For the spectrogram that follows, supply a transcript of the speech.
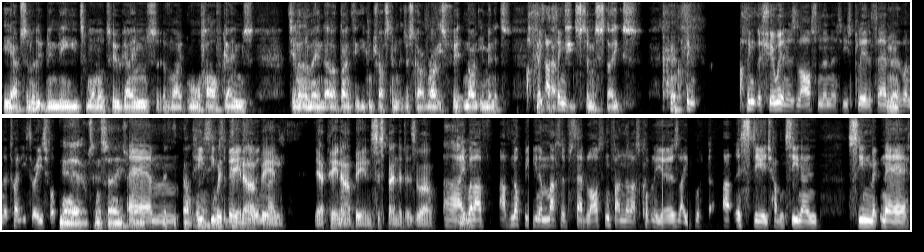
he absolutely needs one or two games of like, or half games. Do you know what I mean? I don't think you can trust him to just go, right, he's fit 90 minutes. I 'cause think I that think leads to mistakes. I think I think the shoe in is Larsson, and he's played a fair bit Yeah. of under 23s football. Yeah, I was going to say. he's Um, he seems With to be the shoe-in, being, like- yeah, Pienaar being suspended as well. Aye, well, I've I've not been a massive Seb Larsson fan the last couple of years. Like but at this stage, haven't seen him, seen McNair,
